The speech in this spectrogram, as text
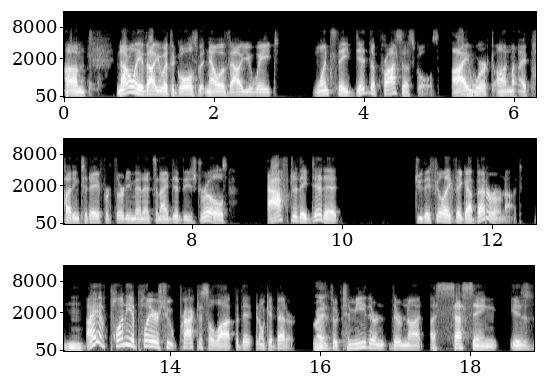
Um, not only evaluate the goals, but now evaluate once they did the process goals. I mm-hmm. worked on my putting today for 30 minutes and I did these drills. After they did it, do they feel like they got better or not? Mm-hmm. I have plenty of players who practice a lot, but they don't get better. Right. So to me, they're they're not assessing is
